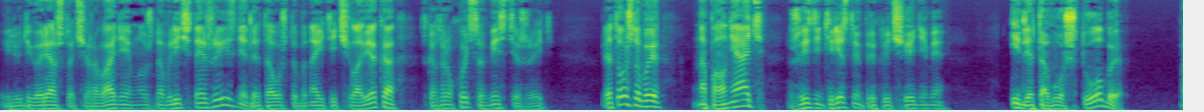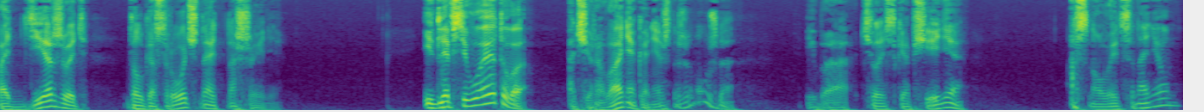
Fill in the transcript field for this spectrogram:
И люди говорят, что очарование им нужно в личной жизни, для того, чтобы найти человека, с которым хочется вместе жить. Для того, чтобы наполнять жизнь интересными приключениями. и для того, чтобы поддерживать долгосрочные отношения. И для всего этого очарование, конечно же, нужно, ибо человеческое общение основывается на нем.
